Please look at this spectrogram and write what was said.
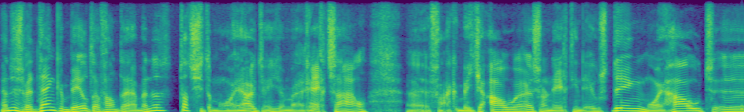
En dus wij denken een beeld daarvan te hebben. Dat, ziet er mooi uit. Weet je. Een rechtszaal, uh, vaak een beetje ouder, zo'n 19e eeuws ding, mooi hout. Uh,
